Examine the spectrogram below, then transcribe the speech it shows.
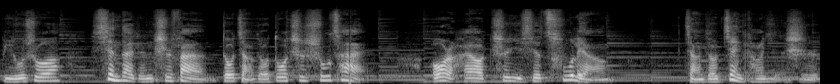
比如说现代人吃饭都讲究多吃蔬菜，偶尔还要吃一些粗粮，讲究健康饮食。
